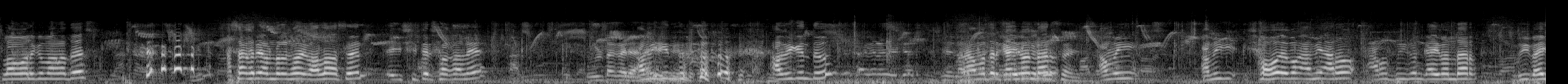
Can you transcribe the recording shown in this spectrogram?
আসসালামু আলাইকুম বাংলাদেশ। আশা করি আপনারা সবাই ভালো আছেন এই শীতের সকালে। আমি কিন্তু আমি কিন্তু মানে আমাদের গাইবান্ধার আমি আমি সহ এবং আমি আরও আরও দুইজন গাইবান্ধার দুই ভাই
